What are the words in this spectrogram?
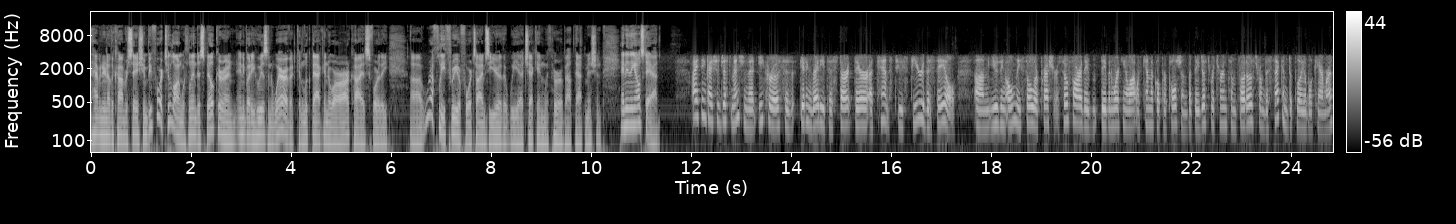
having another conversation before too long with Linda Spilker, and anybody who isn't aware of it can look back into our archives for the uh, roughly three or four times a year that we uh, check in with her about that mission. Anything else to add? I think I should just mention that IKAROS is getting ready to start their attempts to steer the sail um, using only solar pressure. So far, they've they've been working a lot with chemical propulsion, but they just returned some photos from the second deployable camera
